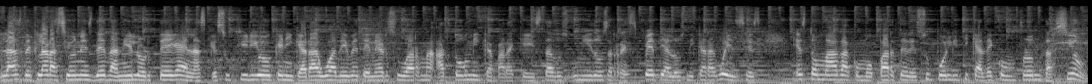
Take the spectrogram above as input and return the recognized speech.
las declaraciones de Daniel Ortega en las que sugirió que Nicaragua debe tener su arma atómica para que Estados Unidos respete a los nicaragüenses es tomada como parte de su política de confrontación,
